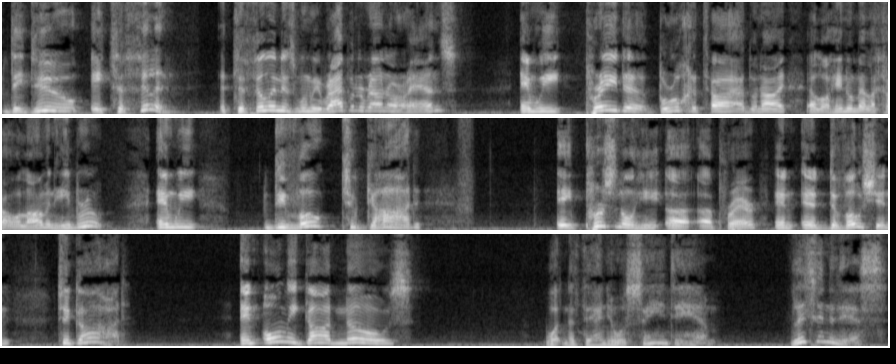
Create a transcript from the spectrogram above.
they do a tefillin. A tefillin is when we wrap it around our hands and we pray to Baruch atah Adonai Eloheinu melech haolam in Hebrew, and we devote to God a personal he, uh, uh, prayer and a devotion to God. And only God knows what Nathanael was saying to him. Listen to this.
